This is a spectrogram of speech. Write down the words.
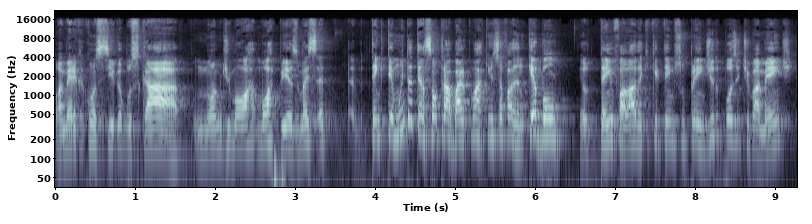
o, América consiga buscar um nome de maior, maior peso. Mas é, é tem que ter muita atenção ao trabalho que o Marquinhos está fazendo, que é bom. Eu tenho falado aqui que ele tem me surpreendido positivamente.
